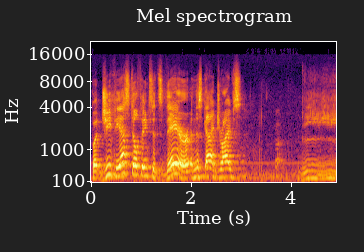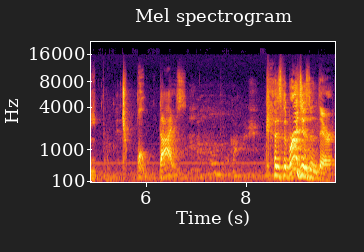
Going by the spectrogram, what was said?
But GPS still thinks it's there, and this guy drives, dies. Because the bridge isn't there.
